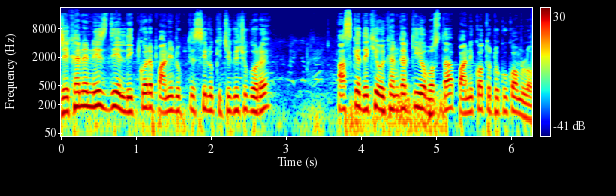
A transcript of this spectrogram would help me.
যেখানে নিচ দিয়ে লিক করে পানি ঢুকতেছিল কিছু কিছু করে। আজকে দেখি ওইখানকার কী অবস্থা, পানি কতটুকু কমলো।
